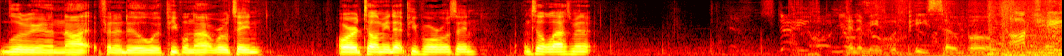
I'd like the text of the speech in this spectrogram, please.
Literally not finna deal with people not rotating or telling me that people are rotating until the last minute. Enemies would be so bold. Arcane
